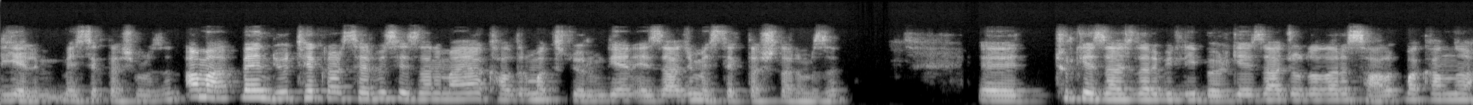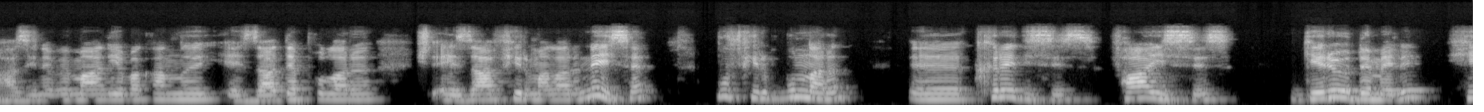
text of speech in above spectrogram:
diyelim meslektaşımızın ama ben diyor tekrar serbest eczanemi ayağa kaldırmak istiyorum diyen eczacı meslektaşlarımızın Türk Eczacıları Birliği, Bölge Eczacı Odaları, Sağlık Bakanlığı, Hazine ve Maliye Bakanlığı, ecza depoları, işte ecza firmaları neyse bu fir bunların e, kredisiz, faizsiz, geri ödemeli hi,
